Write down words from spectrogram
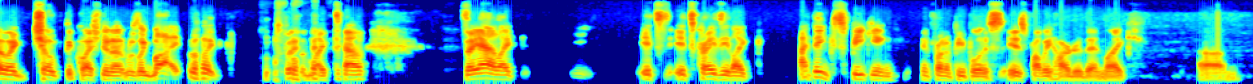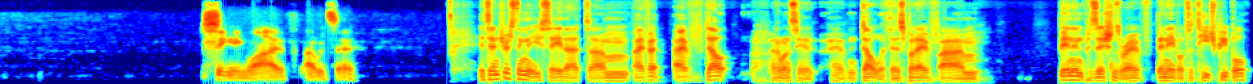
i like choked the question out and was like bye like put the mic down so yeah, like it's it's crazy. Like I think speaking in front of people is is probably harder than like um, singing live. I would say. It's interesting that you say that. Um, I've I've dealt. I don't want to say I haven't dealt with this, but I've um, been in positions where I've been able to teach people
